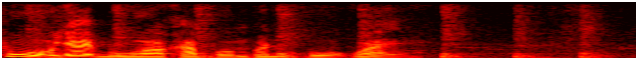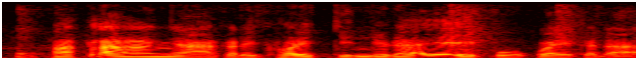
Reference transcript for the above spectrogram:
ผู้ย่ายบัวครับ ผมเพิ่นปลูกไว้ พักล่างอังหยาก็ได้เขาได้กินอยู่ได้ปลูกไว้ก็ได้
